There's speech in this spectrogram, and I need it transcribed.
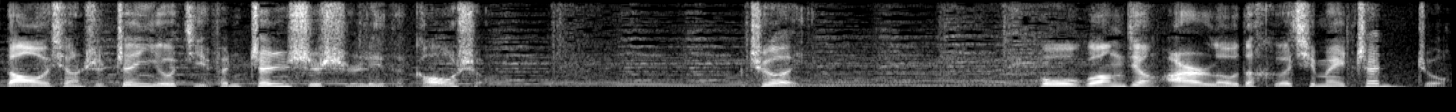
倒像是真有几分真实实力的高手。这一幕，不光将二楼的何七妹镇住，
